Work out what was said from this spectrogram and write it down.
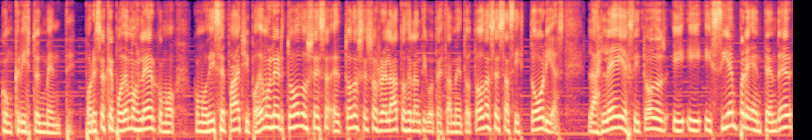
con Cristo en mente. Por eso es que podemos leer, como, como dice Pachi, podemos leer todos, eh, todos esos relatos del Antiguo Testamento, todas esas historias, las leyes y todo, y- y siempre entender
